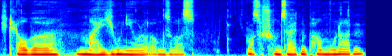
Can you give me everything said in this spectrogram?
ich glaube, Mai, Juni oder irgend sowas. also schon seit ein paar Monaten.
